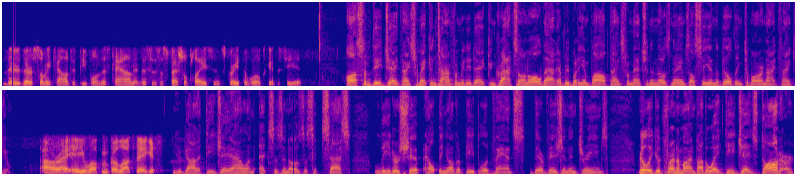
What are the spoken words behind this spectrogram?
there, there are so many talented people in this town, and this is a special place, and it's great the world's getting to see it. Awesome, DJ. Thanks for making time for me today. Congrats on all that. Everybody involved. Thanks for mentioning those names. I'll see you in the building tomorrow night. Thank you. All right. Hey, you're welcome. Go Las Vegas. You got it. DJ Allen, X's and O's of success, leadership, helping other people advance their vision and dreams. Really good friend of mine. By the way, DJ's daughter,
